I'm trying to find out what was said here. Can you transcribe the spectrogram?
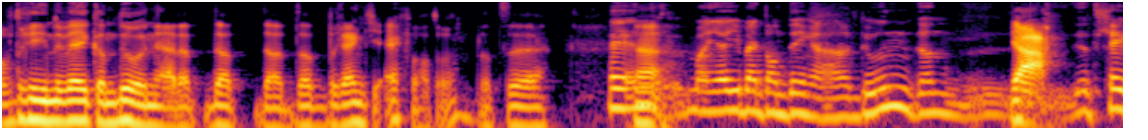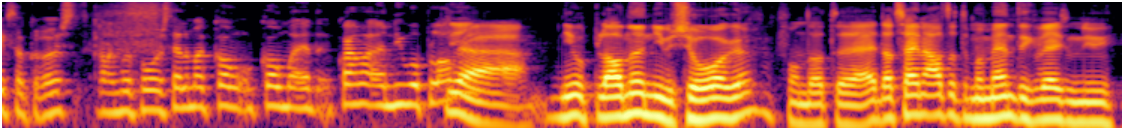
of drie in de week kan doen, ja, dat, dat, dat, dat brengt je echt wat hoor. Dat, uh, hey, en, ja. Maar ja, je bent dan dingen aan het doen. Dan, ja. Het geeft ook rust, kan ik me voorstellen. Maar komen, komen kwamen er nieuwe plannen? Ja, nieuwe plannen, nieuwe zorgen. Ik vond dat, uh, dat zijn altijd de momenten geweest nu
